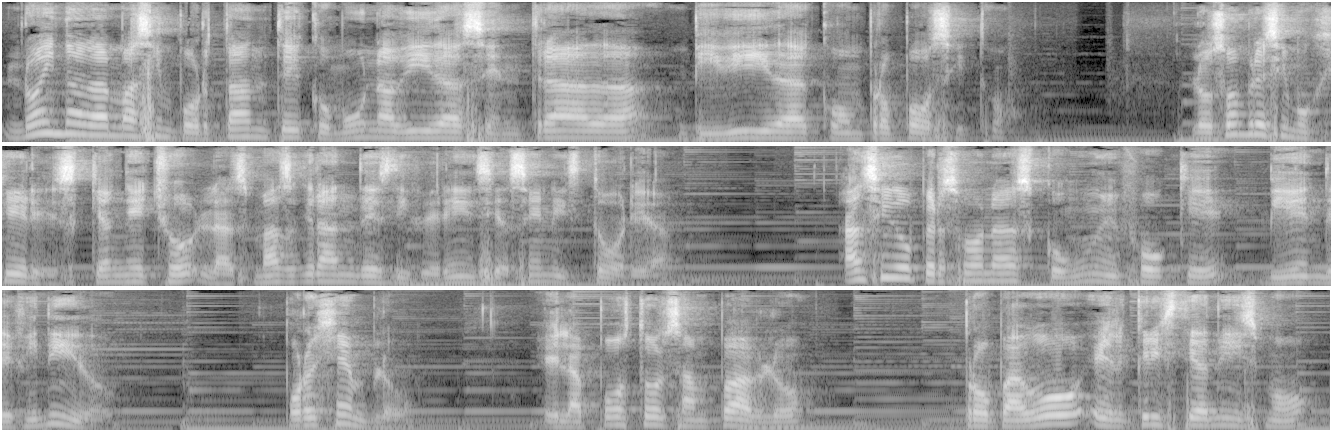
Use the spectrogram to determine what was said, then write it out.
No hay nada más importante como una vida centrada, vivida con propósito. Los hombres y mujeres que han hecho las más grandes diferencias en la historia han sido personas con un enfoque bien definido. Por ejemplo, el apóstol San Pablo propagó el cristianismo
